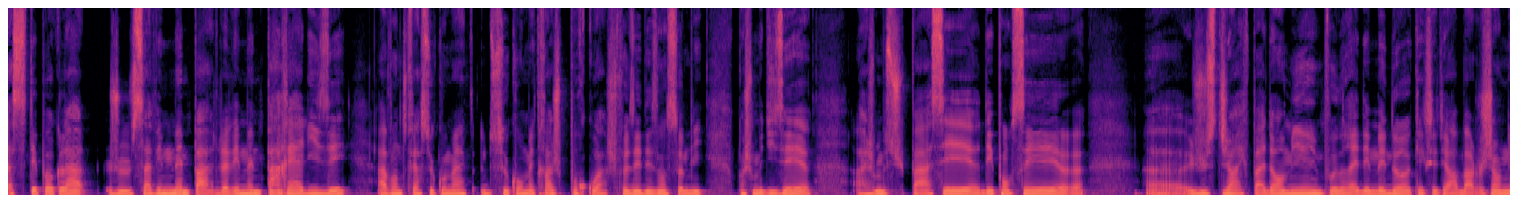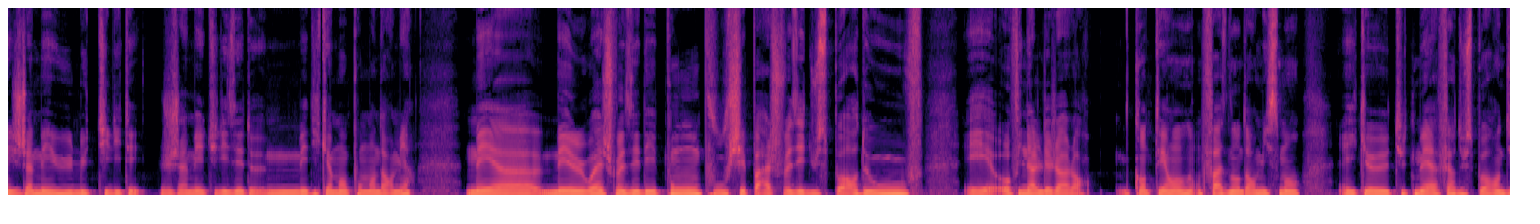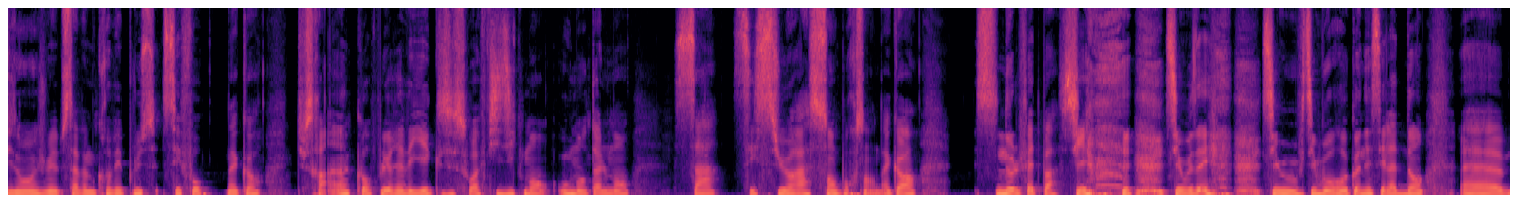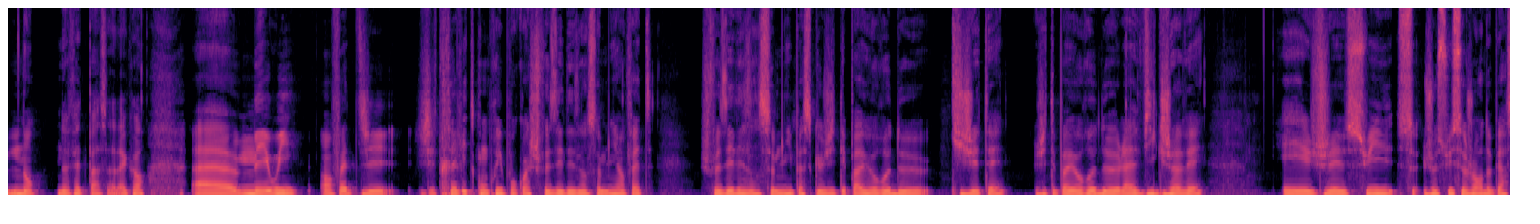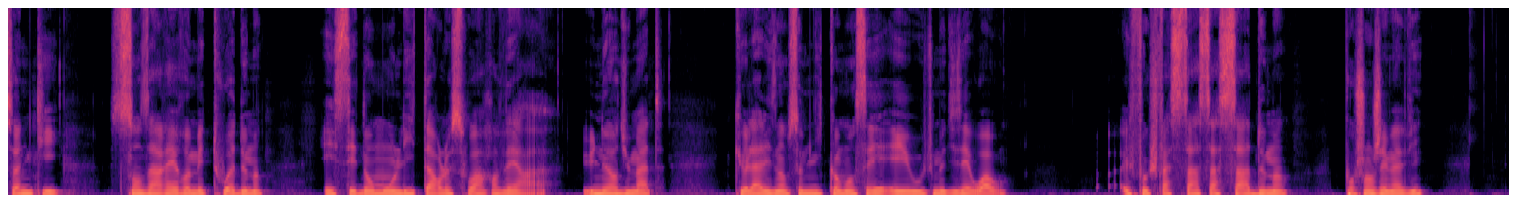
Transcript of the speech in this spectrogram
à cette époque-là, je savais même pas, je l'avais même pas réalisé avant de faire ce court, métrage pourquoi je faisais des insomnies. Moi, je me disais, euh, ah, je me suis pas assez euh, dépensé, euh, juste j'arrive pas à dormir, il me faudrait des médocs, etc. Bah, j'en ai jamais eu l'utilité, jamais utilisé de médicaments pour m'endormir. Mais, mais ouais, je faisais des pompes ou je sais pas, je faisais du sport de ouf. Et au final, déjà, alors, quand tu es en phase d'endormissement et que tu te mets à faire du sport en disant ça va me crever plus, c'est faux, d'accord? Tu seras encore plus réveillé, que ce soit physiquement ou mentalement. Ça, c'est sûr à 100%, d'accord? Ne le faites pas. Si, si, vous, avez, si, vous, si vous reconnaissez là-dedans, euh, non, ne faites pas ça, d'accord? Euh, Mais oui, en fait, j'ai très vite compris pourquoi je faisais des insomnies. En fait, je faisais des insomnies parce que j'étais pas heureux de qui j'étais j'étais pas heureux de la vie que j'avais. Et je suis, je suis ce genre de personne qui, sans arrêt, remet tout à demain. Et c'est dans mon lit, tard le soir, vers 1h du mat, que là, les insomnies commençaient et où je me disais, waouh, il faut que je fasse ça, ça, ça demain pour changer ma vie.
